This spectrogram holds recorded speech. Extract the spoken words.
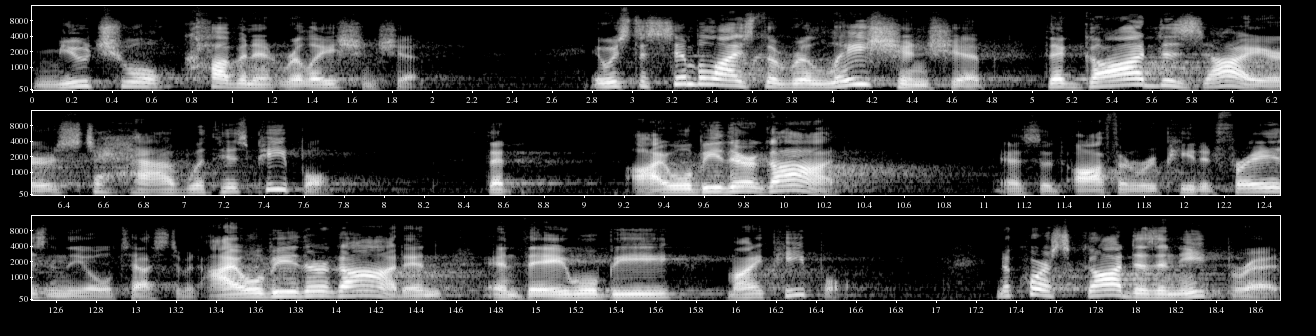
mutual covenant relationship. It was to symbolize the relationship that God desires to have with his people. That I will be their God, as an often repeated phrase in the Old Testament. I will be their God, and, and they will be my people. And of course, God doesn't eat bread.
